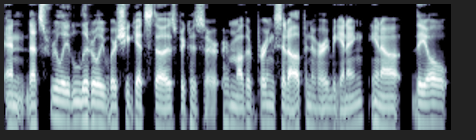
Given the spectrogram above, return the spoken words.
And that's really literally where she gets those because her, her mother brings it up in the very beginning. You know, they all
